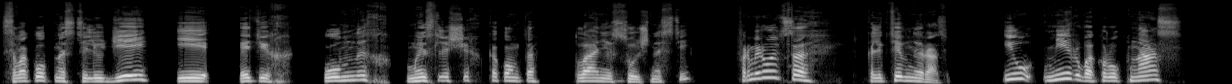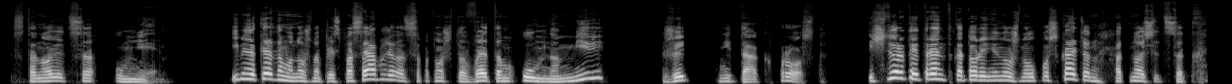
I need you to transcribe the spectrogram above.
совокупности людей и этих умных, мыслящих в каком-то плане сущностей формируется коллективный разум. И мир вокруг нас становится умнее. Именно к этому нужно приспосабливаться, потому что в этом умном мире жить не так просто. И четвертый тренд, который не нужно упускать, он относится к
